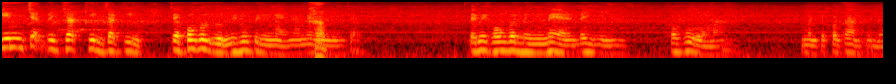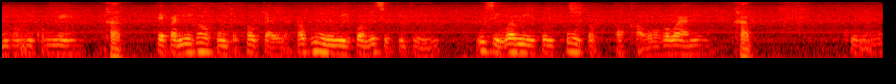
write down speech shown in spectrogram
ยินชัดชัดขึ้นชัดขึ้น แต่คนคนอื่นไม่รู้เป็นยังไงนะแม่ครับไม่รู้จักแต่มีคนคนหนึ่งแม่ได้ยินเขาพูดออกมา มันจะค่อนข้างเป็นเหมือนของของแม่ครับ แต่ปัจนี้เขาคงจะเข้าใจแหละเขาเพิ่งมีความรู้สึกเฉยๆรู้สึกว่ามีคนพูดกับกับเขาเขาว่านี่ครับ คุณอะไร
